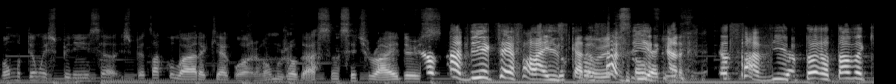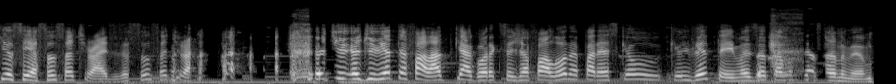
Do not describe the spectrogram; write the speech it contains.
vamos ter uma experiência espetacular aqui agora. Vamos jogar Sunset Riders. Eu sabia que você ia falar isso, cara. Eu sabia, cara. Eu sabia. Eu, tô- eu tava aqui assim, é Sunset Riders, é Sunset Riders. eu, te- eu devia ter falado, porque agora que você já falou, né? Parece que eu, que eu inventei, mas eu tava pensando mesmo.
